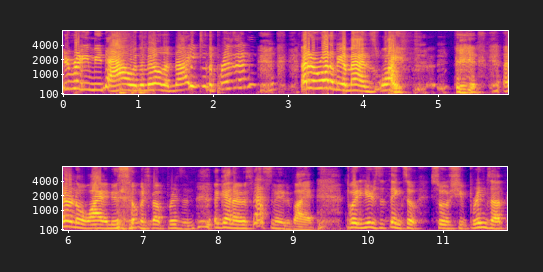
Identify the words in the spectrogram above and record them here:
You're bringing me now in the middle of the night to the prison? I don't want to be a man's wife." I don't know why I knew so much about prison. Again, I was fascinated by it. But here's the thing. So so she brings up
